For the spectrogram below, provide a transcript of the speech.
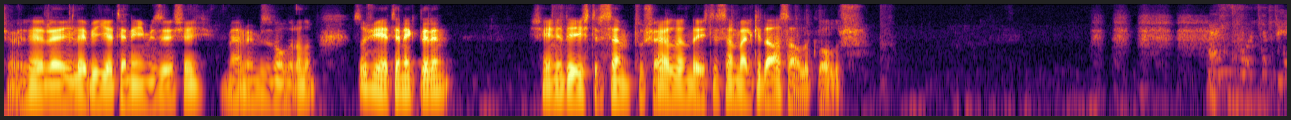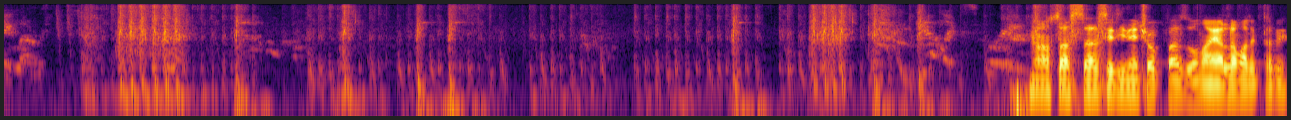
Şöyle R ile bir yeteneğimizi şey mermimizi dolduralım. Aslında şu yeteneklerin şeyini değiştirsem, tuş ayarlarını değiştirsem belki daha sağlıklı olur. Mouse hassasiyeti yine çok fazla. Onu ayarlamadık tabi.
